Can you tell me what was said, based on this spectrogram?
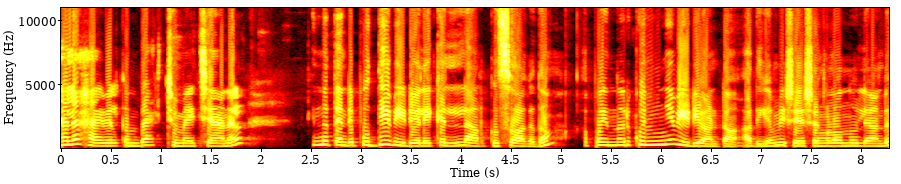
Hello hi welcome back to my channel ഇന്നത്തെ എന്റെ പുതിയ വീഡിയോയിലേക്ക് എല്ലാവർക്കും സ്വാഗതം. അപ്പോൾ ഇന്നൊരു കുഞ്ഞു വീഡിയോ ആണ് കേട്ടോ അധികം വിശേഷങ്ങളൊന്നും ഇല്ലാണ്ട്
